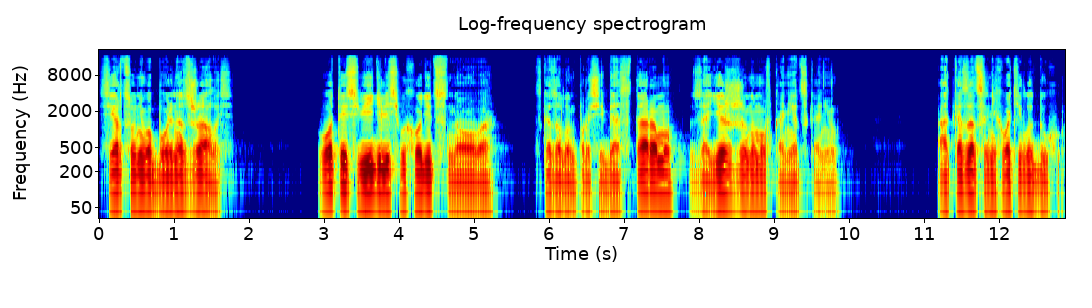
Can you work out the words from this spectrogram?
сердце у него больно сжалось. «Вот и свиделись, выходит, снова», — сказал он про себя старому, заезженному в конец коню. А отказаться не хватило духу.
